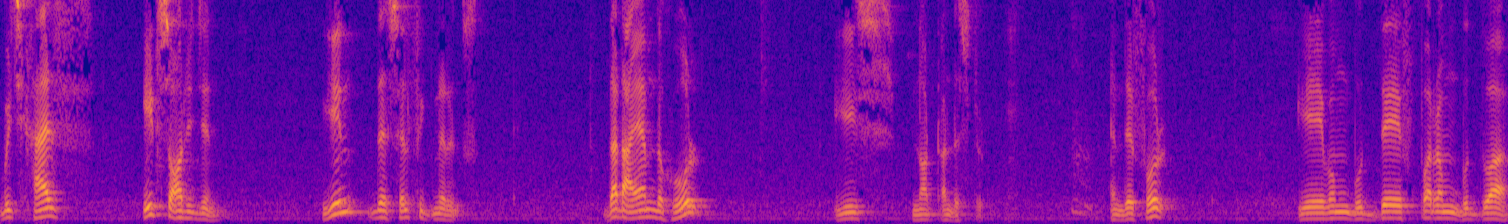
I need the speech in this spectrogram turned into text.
which has its origin in the self-ignorance that I am the whole is not understood. And therefore, evam buddhef param buddhva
